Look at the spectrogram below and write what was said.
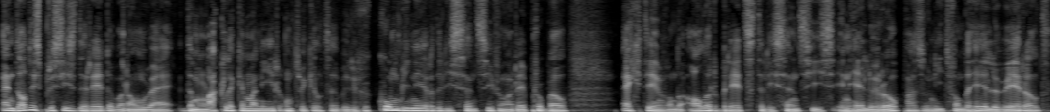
En dat is precies de reden waarom wij de makkelijke manier ontwikkeld hebben, de gecombineerde licentie van Reprobel. Echt een van de allerbreedste licenties in heel Europa, zo niet van de hele wereld.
